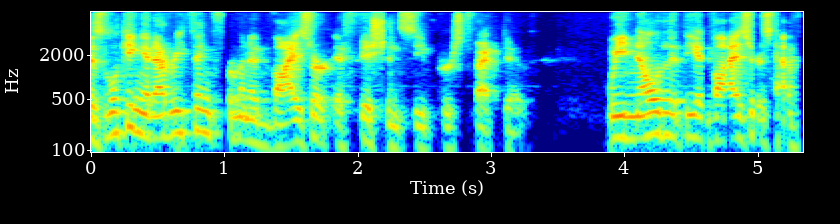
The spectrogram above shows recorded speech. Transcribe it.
is looking at everything from an advisor efficiency perspective. We know that the advisors have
